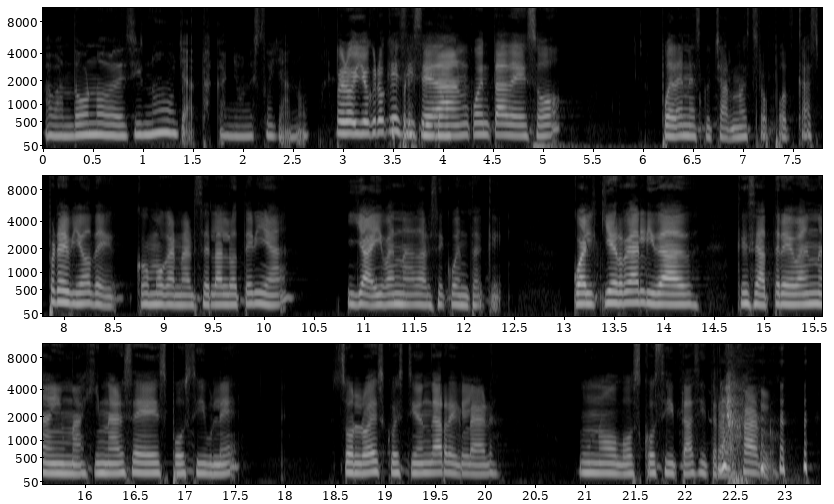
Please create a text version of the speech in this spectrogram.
abandono de decir, no, ya está cañón, esto ya no. Pero yo creo que si se dan cuenta de eso, pueden escuchar nuestro podcast previo de cómo ganarse la lotería ya iban a darse cuenta que cualquier realidad que se atrevan a imaginarse es posible, solo es cuestión de arreglar uno o dos cositas y trabajarlo.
